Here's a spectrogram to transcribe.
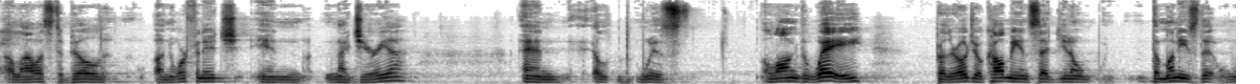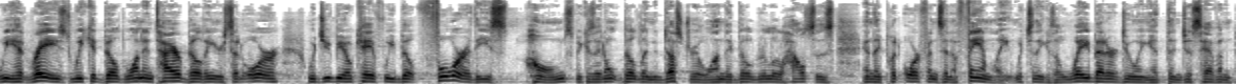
allow us to build an orphanage in Nigeria, and was along the way, Brother Ojo called me and said, you know, the monies that we had raised, we could build one entire building. He said, or would you be okay if we built four of these homes because they don't build an industrial one? They build real little houses and they put orphans in a family, which I think is a way better doing it than just having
